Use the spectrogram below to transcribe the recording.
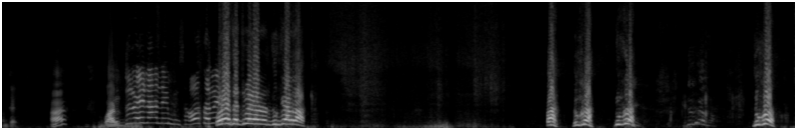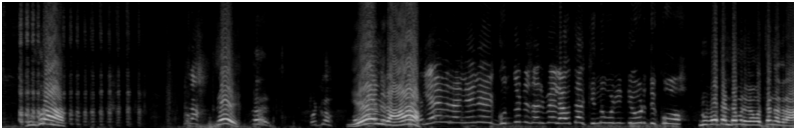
అంతే. ఆ? వన్ దుంకారా పా దుంకురా దుంకురా. దుంకు దుంకురా. ఏయ్, పట్టుకో ఏందిరా ఏమిరా నేను గుంతుంటే సరిపోయి లేకపోతే కింద పడింటే ఎవడు దిక్కు? నువ్వు పోతే అంటే మనం మేము వచ్చాం కదరా?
